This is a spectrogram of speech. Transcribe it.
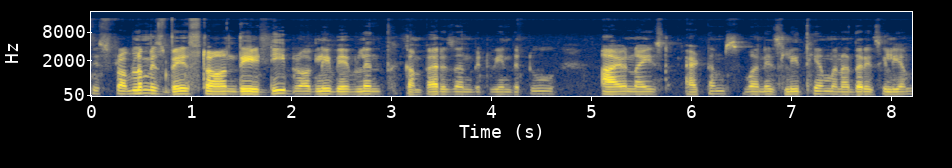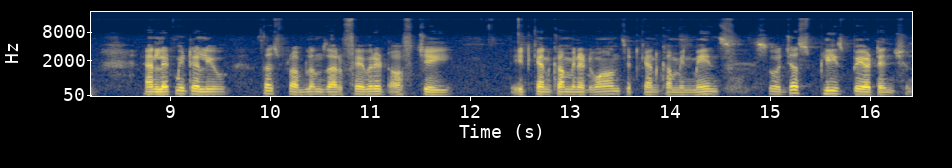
This problem is based on the de Broglie wavelength comparison between the two ionized atoms. One is lithium, another is helium. And let me tell you, such problems are favorite of JEE. It can come in advance, it can come in mains. So just please pay attention.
